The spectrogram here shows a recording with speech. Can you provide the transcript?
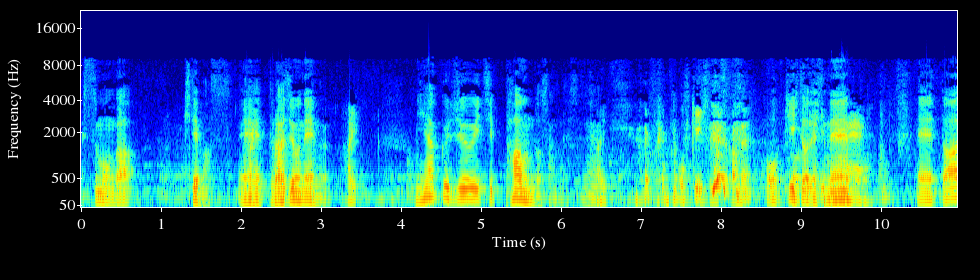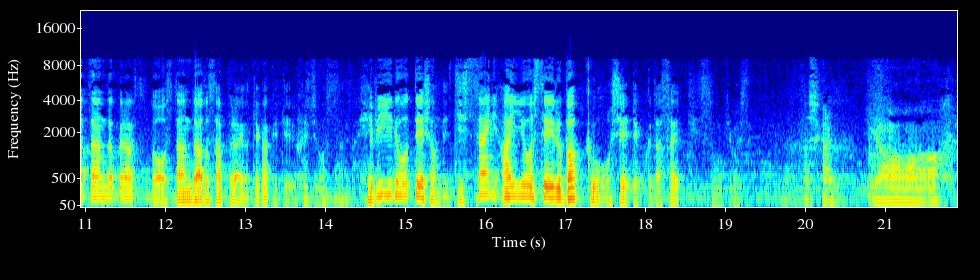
質問が来てます。えーっとラジオネームはい、211パウンドさんですね。はい、大きい人ですかね大きい人ですね。えーっと、アーツクラフトスタンダードサプライを手掛けている藤本さんが、ヘビーローテーションで実際に愛用しているバッグを教えてくださいっていう質問来ました。確かにいやー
